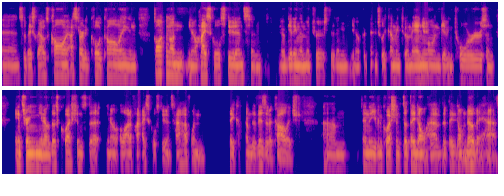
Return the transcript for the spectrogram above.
And so basically, I was calling. I started cold calling and calling on you know high school students and you know getting them interested in you know potentially coming to Emmanuel and giving tours and answering you know those questions that you know a lot of high school students have when they come to visit a college um, and even questions that they don't have that they don't know they have.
